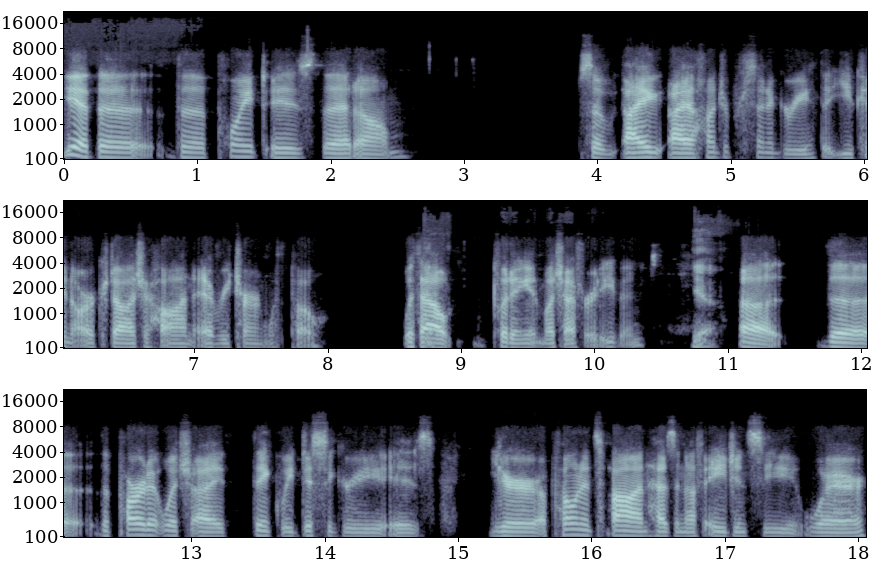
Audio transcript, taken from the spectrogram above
Yeah, the the point is that um so I I 100% agree that you can arc dodge a Han every turn with Poe without putting in much effort even. Yeah. Uh the the part at which I think we disagree is your opponent's Han has enough agency where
